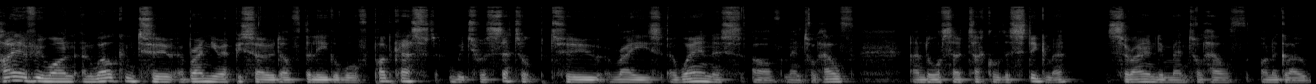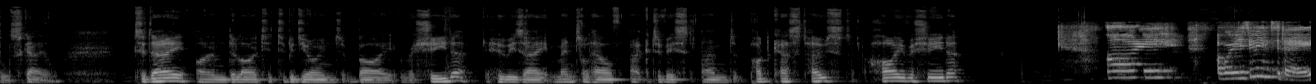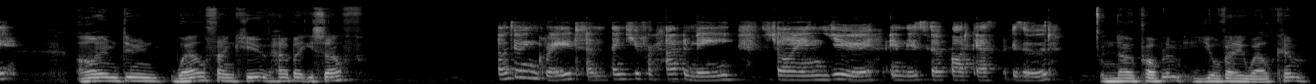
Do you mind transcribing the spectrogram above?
Hi, everyone, and welcome to a brand new episode of the Legal Wolf podcast, which was set up to raise awareness of mental health and also tackle the stigma surrounding mental health on a global scale. Today, I'm delighted to be joined by Rashida, who is a mental health activist and podcast host. Hi, Rashida. Hi, how are you doing today? I'm doing well, thank you. How about yourself? I'm doing great, and thank you for having me to join you in this uh, podcast episode. No problem. You're very welcome.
